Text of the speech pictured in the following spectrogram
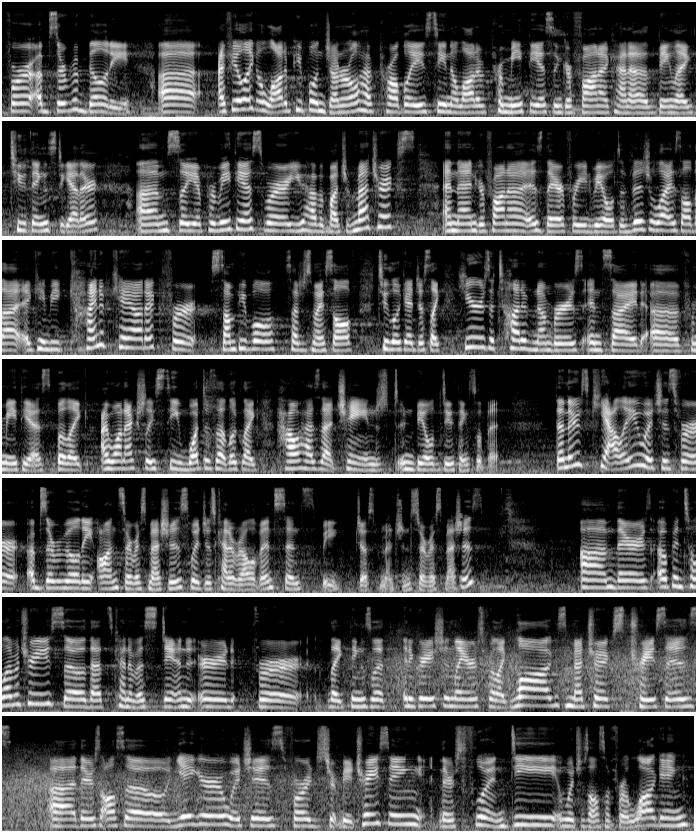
For observability, uh, I feel like a lot of people in general have probably seen a lot of Prometheus and Grafana kind of being like two things together. Um, so you have Prometheus where you have a bunch of metrics, and then Grafana is there for you to be able to visualize all that. It can be kind of chaotic for some people, such as myself, to look at just like, here's a ton of numbers inside of Prometheus, but like, I want to actually see what does that look like, how has that changed, and be able to do things with it. Then there's Kiali, which is for observability on service meshes, which is kind of relevant since we just mentioned service meshes. Um, there's open telemetry, so that's kind of a standard for like things with integration layers for like logs, metrics, traces. Uh, there's also Jaeger, which is for distributed tracing. There's FluentD, which is also for logging.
